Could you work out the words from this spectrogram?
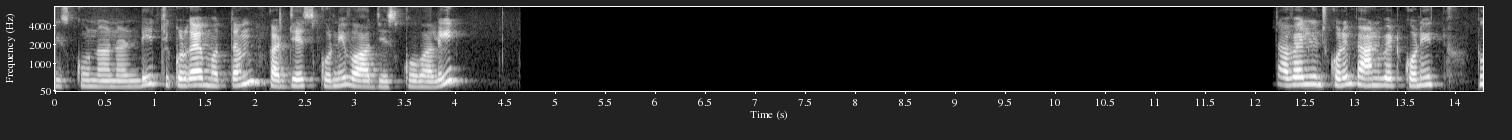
తీసుకున్నానండి. చిక్కుడుకాయ మొత్తం కట్ చేసుకొని వాష్ చేసుకోవాలి. స్టవ్ వెలిగించుకొని ప్యాన్ పెట్టుకొని టూ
